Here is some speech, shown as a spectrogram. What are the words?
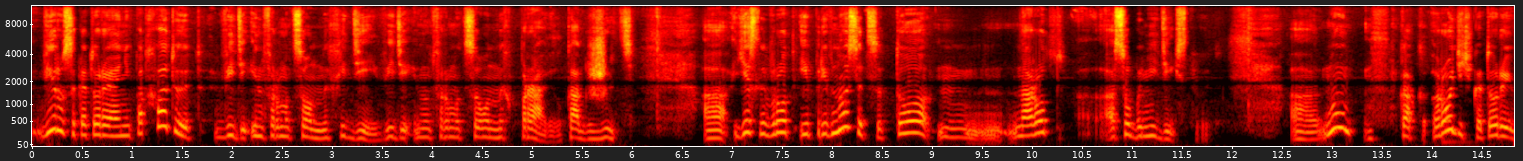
вирусы, которые они подхватывают в виде информационных идей, в виде информационных правил, как жить, а, если в род и привносится, то народ особо не действует. А, ну, как родич, который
